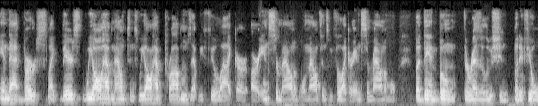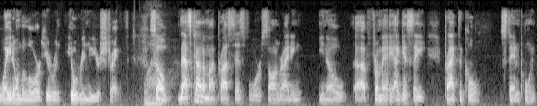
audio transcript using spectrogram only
in that verse. Like there's we all have mountains. We all have problems that we feel like are are insurmountable. Mountains we feel like are insurmountable. But then boom, the resolution. But if you'll wait on the Lord, he'll re- he'll renew your strength. Wow. So that's kind of my process for songwriting, you know, uh, from a I guess a practical standpoint.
